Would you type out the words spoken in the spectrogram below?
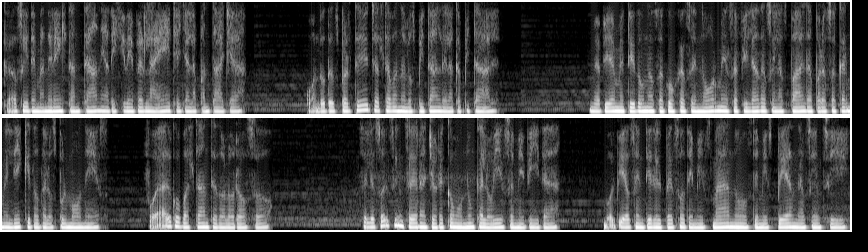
Casi de manera instantánea dejé de verla a ella y a la pantalla. Cuando desperté ya estaba en el hospital de la capital. Me había metido unas agujas enormes afiladas en la espalda para sacarme el líquido de los pulmones. Fue algo bastante doloroso. Si le soy sincera, lloré como nunca lo hice en mi vida. Volví a sentir el peso de mis manos, de mis piernas en sí,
